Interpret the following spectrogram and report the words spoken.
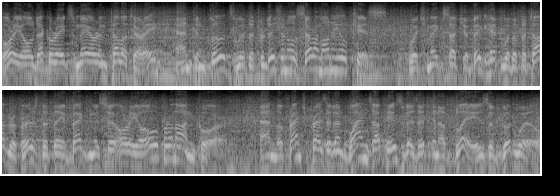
Auriol decorates Mayor Impellitteri and concludes with the traditional ceremonial kiss, which makes such a big hit with the photographers that they beg Monsieur Auriol for an encore. And the French president winds up his visit in a blaze of goodwill.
